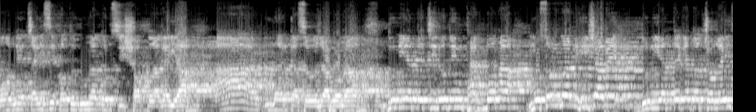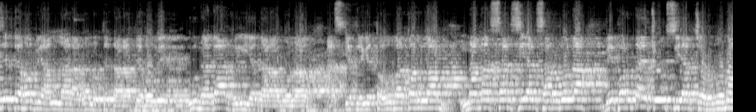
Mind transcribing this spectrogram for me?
মনে চাইছে কত গুনাহ করছি, শখ লাগাইয়া, আর গুনার কাছেও যাব না। দুনিয়াতে চিরদিন থাকব না, মুসলমান হিসাবে। দুনিয়া থেকে তো চলেই যেতে হবে, আল্লাহর আদালতে দাঁড়াতে হবে। গুনাগার হইয়া দাঁড়াবো না। আজকে থেকে তওবা করলাম। নামাজ ছাড়ছি আর ছাড়বো না, বেপরদায় চলছি আর চড়বো না,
